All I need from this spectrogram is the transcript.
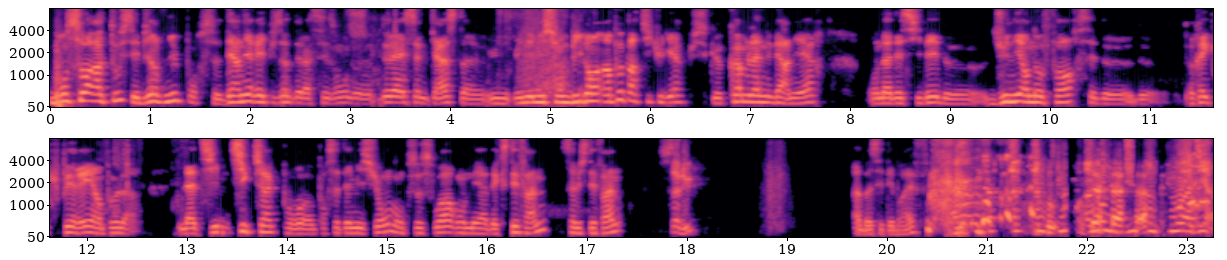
Bonsoir à tous et bienvenue pour ce dernier épisode de la saison de, de la SMcast, une, une émission bilan un peu particulière puisque comme l'année dernière, on a décidé d'unir nos forces et de, de- de récupérer un peu la, la team Tic Tac pour, pour cette émission. Donc ce soir, on est avec Stéphane. Salut Stéphane. Salut. Ah bah c'était bref. Un, un petit mot à dire.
